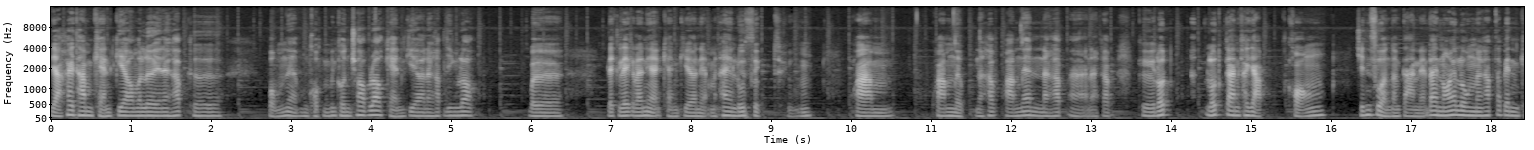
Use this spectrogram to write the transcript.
อยากให้ทำแขนเกลียวมาเลยนะครับ คือผมเนี่ยผมผมเป็นคนชอบลอกแขนเกลียวนะครับ ยิ่งลอกเบอร์ เล็กๆ แล้วเนี่ยแขนเกลียวเนี่ยมันให้รู้สึกถึงความความหนึบนะครับ ความแน่นนะครับอ่านะครับ คือลดลดการขยับของชิ้นส่วนต่างๆเนี่ยได้น้อยลงนะครับ ถ้าเป็นแข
